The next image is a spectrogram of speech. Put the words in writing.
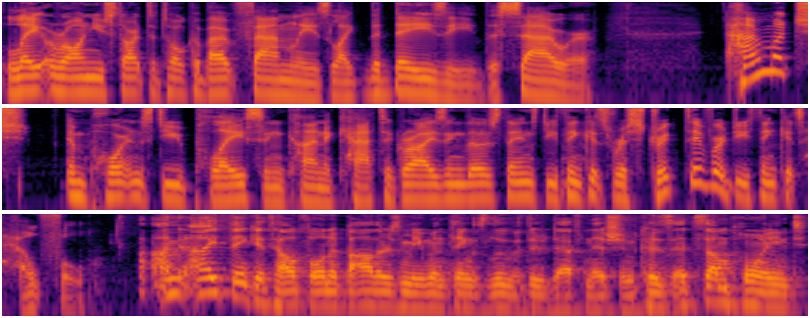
Later on you start to talk about families like the daisy the sour. How much importance do you place in kind of categorizing those things? Do you think it's restrictive or do you think it's helpful? I mean i think it's helpful and it bothers me when things lose their definition because at some point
